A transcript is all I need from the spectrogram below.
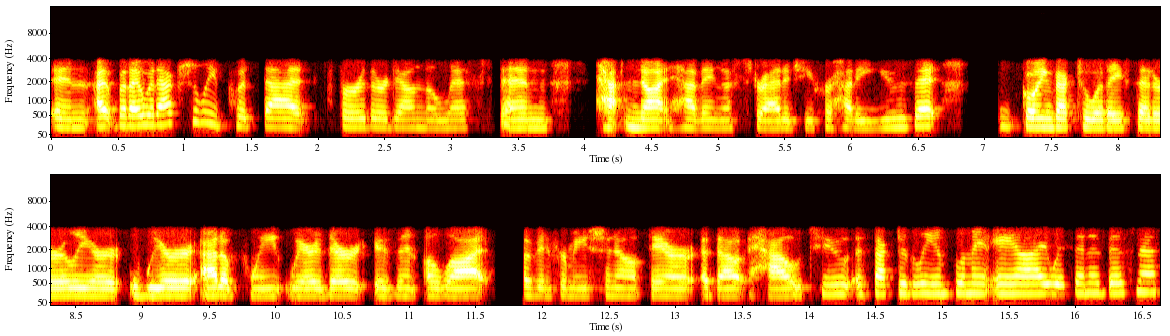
and I, but I would actually put that further down the list than ha- not having a strategy for how to use it. Going back to what I said earlier, we're at a point where there isn't a lot of information out there about how to effectively implement AI within a business.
